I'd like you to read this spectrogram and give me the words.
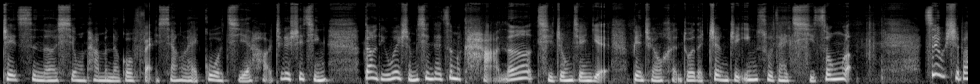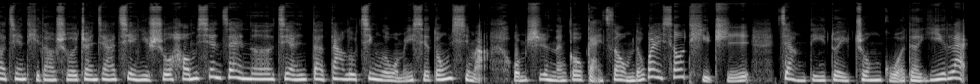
这次呢，希望他们能够返乡来过节。好，这个事情到底为什么现在这么卡呢？其中间也变成有很多的政治因素在其中了。自由时报今天提到说，专家建议说，好，我们现在呢，既然大大陆进了我们一些东西嘛，我们是能够改造我们的外销体质，降低对中国的依赖。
